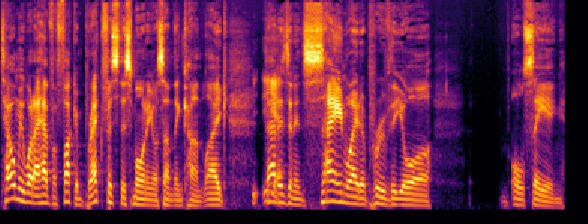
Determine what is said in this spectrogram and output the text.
Tell me what I had for fucking breakfast this morning or something, cunt. Like, that is yeah. an insane way to prove that you're all seeing.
